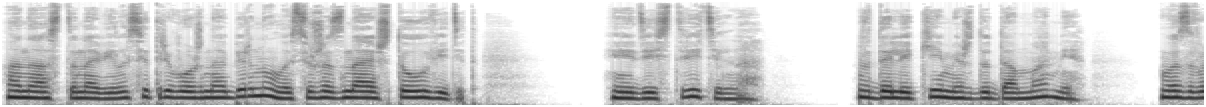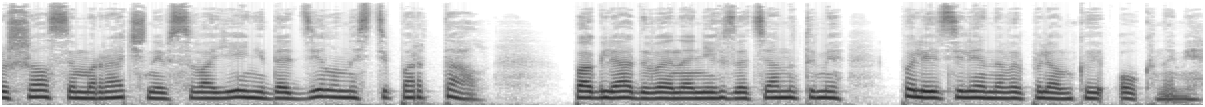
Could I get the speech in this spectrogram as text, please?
Она остановилась и тревожно обернулась, уже зная, что увидит. И действительно, вдалеке между домами — возвышался мрачный в своей недоделанности портал, поглядывая на них затянутыми полиэтиленовой пленкой окнами.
